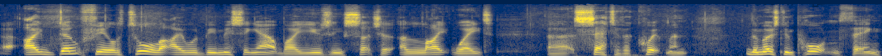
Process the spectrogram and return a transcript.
uh, I don't feel at all that I would be missing out by using such a, a lightweight uh, set of equipment. The most important thing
